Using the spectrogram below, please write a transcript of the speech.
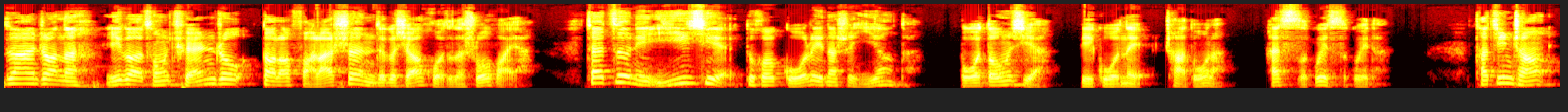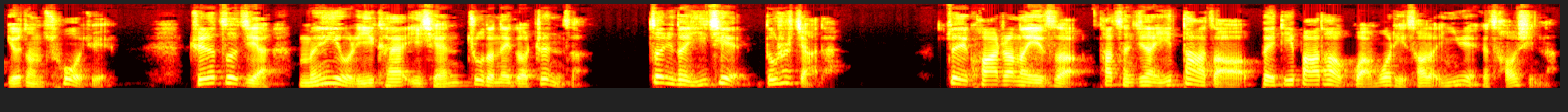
这按照呢一个从泉州到了法拉盛这个小伙子的说法呀，在这里一切都和国内那是一样的。不过东西啊比国内差多了，还死贵死贵的。他经常有种错觉，觉得自己啊没有离开以前住的那个镇子，这里的一切都是假的。最夸张的一次，他曾经呢一大早被第八套广播体操的音乐给吵醒了，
